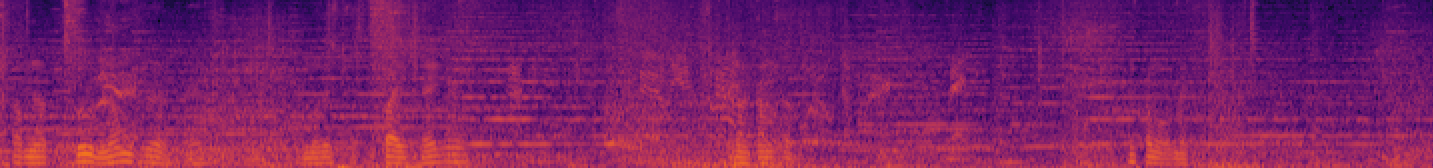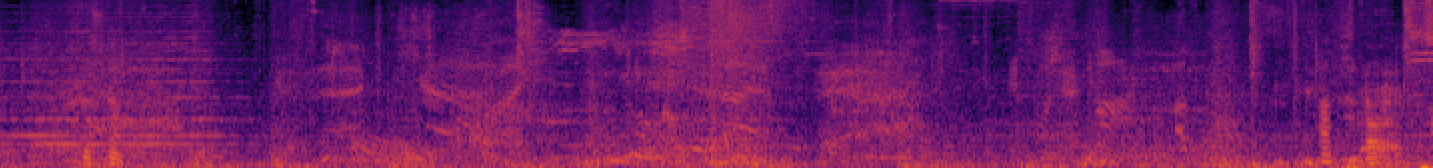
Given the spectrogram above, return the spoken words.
Está melhor que tudo, não me é uma das principais regras. Não estamos a. Fica um momento. Isso não. Of course.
